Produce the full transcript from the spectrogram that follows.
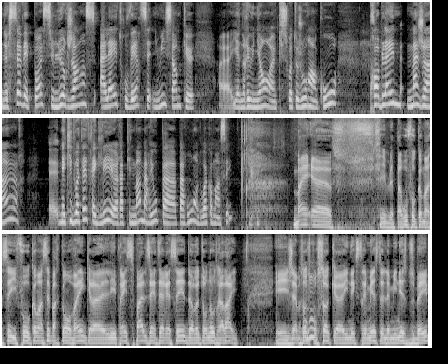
ne savait pas si l'urgence allait être ouverte cette nuit. Il semble que euh, y a une réunion euh, qui soit toujours en cours. Problème majeur, euh, mais qui doit être réglé euh, rapidement. Mario, par, par où on doit commencer? Ben, par où faut commencer? Il faut commencer par convaincre euh, les principales intéressées de retourner au travail. Et j'ai l'impression que c'est pour ça qu'in extrémiste, le ministre Dubé,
